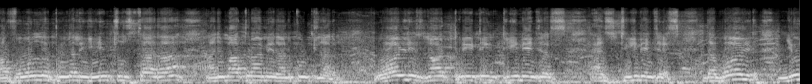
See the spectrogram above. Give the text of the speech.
ఆ ఫోన్లో పిల్లలు ఏం చూస్తారా అని మాత్రమే మీరు అనుకుంటున్నారు. World is not treating teenagers as teenagers the world new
